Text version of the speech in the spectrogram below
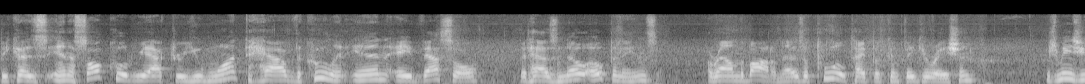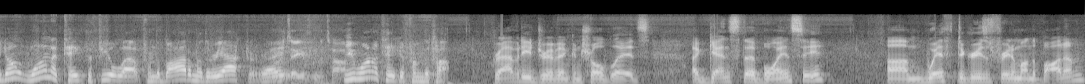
Because in a salt cooled reactor, you want to have the coolant in a vessel that has no openings around the bottom. That is a pool type of configuration, which means you don't want to take the fuel out from the bottom of the reactor, right? You want to take it from the top. You want to take it from the top. Gravity driven control blades against the buoyancy um, with degrees of freedom on the bottom.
